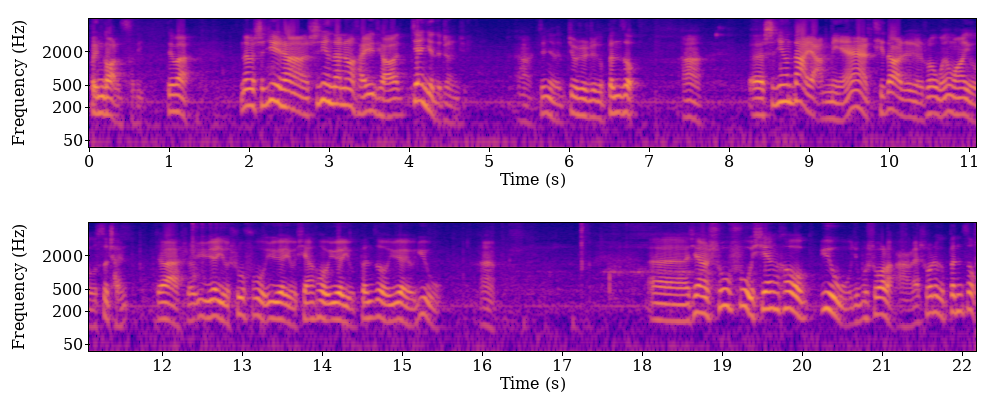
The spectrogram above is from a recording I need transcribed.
奔告的词例，对吧？那么实际上实经当中还有一条间接的证据，啊，间接的就是这个奔奏，啊。呃，《诗经·大雅·免》提到这个说文王有四臣，对吧？说预约有叔父，预约有先后，预约有奔奏，预约有御武，啊。呃，像叔父、先后、御武就不说了啊。来说这个奔奏，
